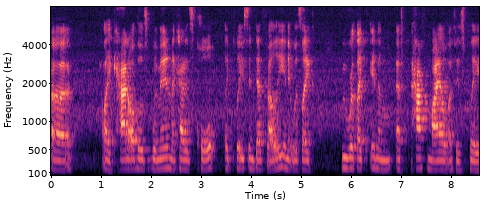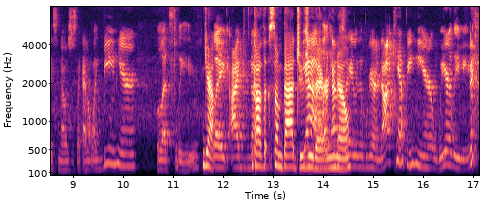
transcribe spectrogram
uh, like had all those women, like had his cult like place in Death Valley, and it was like we were like in a, a half mile of his place, and I was just like, I don't like being here. Let's leave. Yeah. like I do not. got some bad juju Yeah, there like, you I'm know saying we are not camping here. We are leaving.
